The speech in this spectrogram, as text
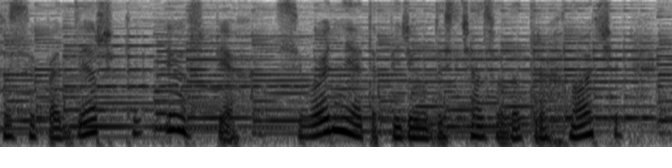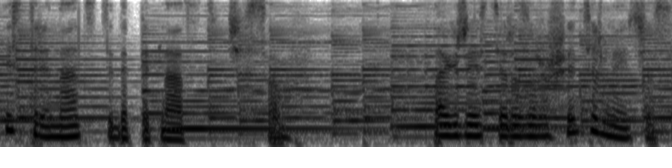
часы поддержки и успеха. Сегодня это периоды с часу до трех ночи и с 13 до 15 часов. Также есть и разрушительные часы,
